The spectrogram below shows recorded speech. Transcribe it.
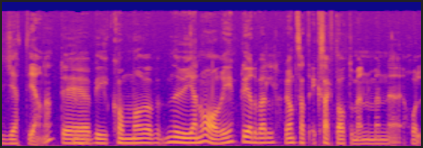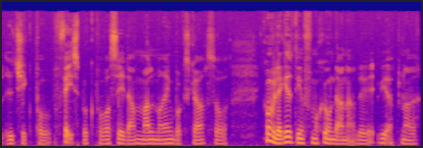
Jättegärna. Det, Mm. Vi kommer nu i januari blir det väl, vi har inte satt exakt datum än men eh, håll utkik på Facebook på vår sida Malmö regnbågskör så kommer vi lägga ut information där när vi öppnar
